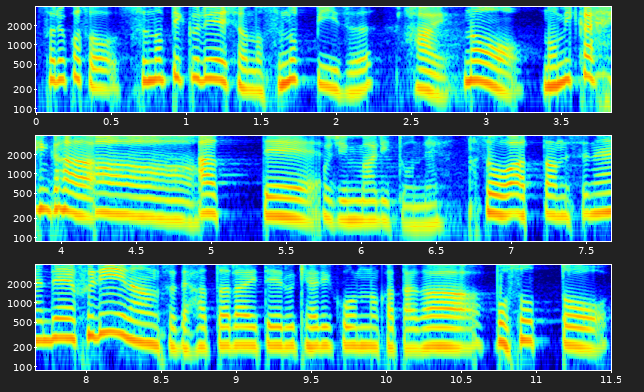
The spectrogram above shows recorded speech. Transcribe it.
それこそスノピクリエーションのスノッピーズはい。の飲み会があああって。こじんまりとね。そうあったんですね。でフリーランスで働いているキャリコンの方がぼそっと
